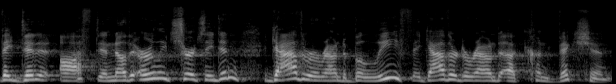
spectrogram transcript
They did it often. Now, the early church, they didn't gather around a belief, they gathered around a conviction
